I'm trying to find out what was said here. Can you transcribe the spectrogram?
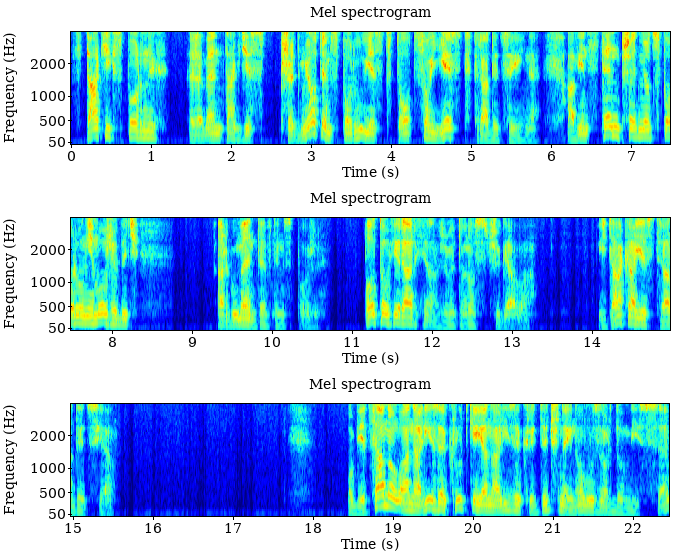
w takich spornych elementach, gdzie przedmiotem sporu jest to, co jest tradycyjne, a więc ten przedmiot sporu nie może być argumentem w tym sporze. Po to hierarchia, żeby to rozstrzygała. I taka jest tradycja. Obiecaną analizę krótkiej analizy krytycznej Novus Ordo Misse,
